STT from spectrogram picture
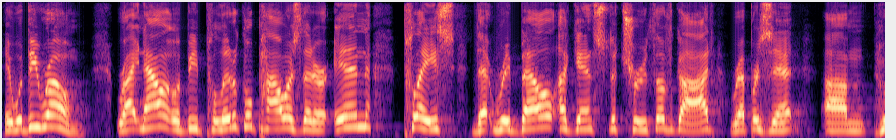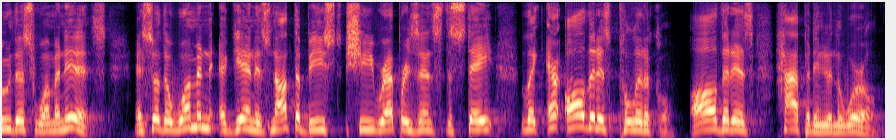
it would be Rome. Right now, it would be political powers that are in place that rebel against the truth of God, represent um, who this woman is. And so the woman, again, is not the beast. She represents the state, like all that is political, all that is happening in the world.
